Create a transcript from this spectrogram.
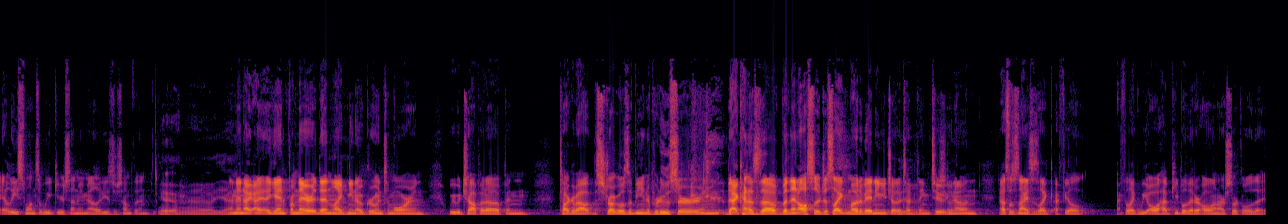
At least once a week, you're sending me melodies or something. Yeah. Uh, yeah. And then I, I again from there, it then like you know grew into more, and we would chop it up and talk about the struggles of being a producer and that kind of stuff. But then also just like motivating each other type thing too, you know. And that's what's nice is like I feel I feel like we all have people that are all in our circle that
